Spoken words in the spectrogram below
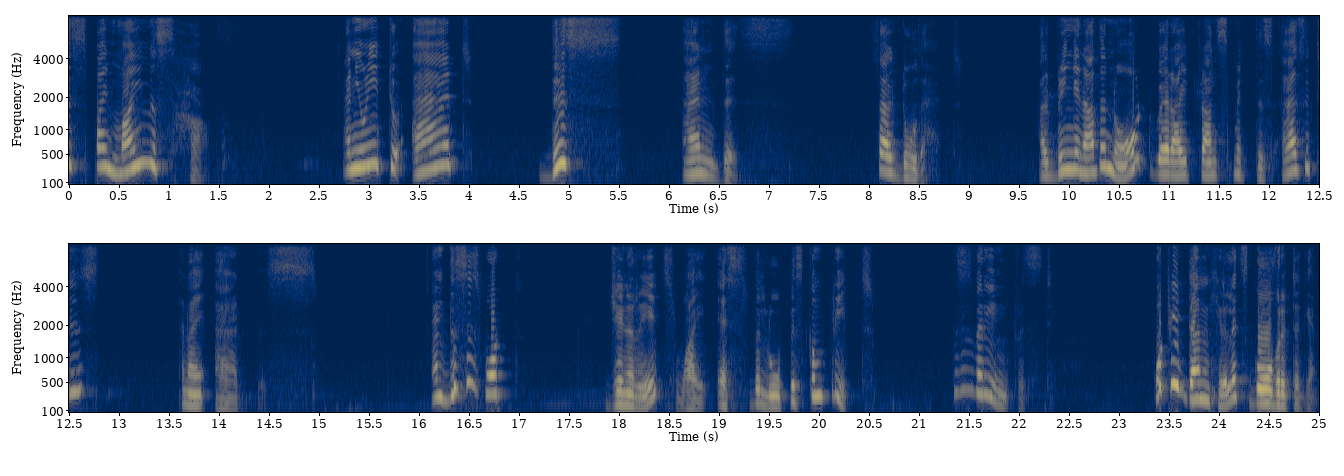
this by minus half and you need to add this and this. So, I will do that. I will bring another node where I transmit this as it is and I add this. And this is what generates y s, the loop is complete. This is very interesting. What we have done here, let us go over it again.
